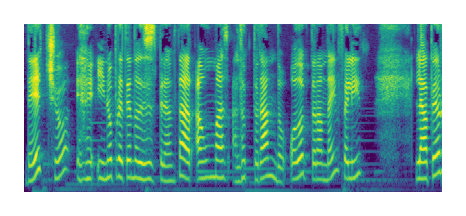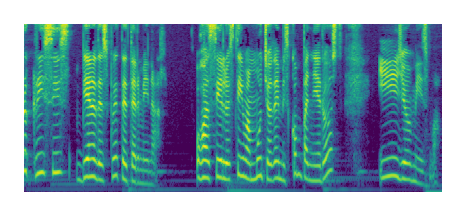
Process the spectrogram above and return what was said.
De hecho, y no pretendo desesperanzar aún más al doctorando o doctoranda infeliz, la peor crisis viene después de terminar o así lo estiman muchos de mis compañeros y yo misma.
